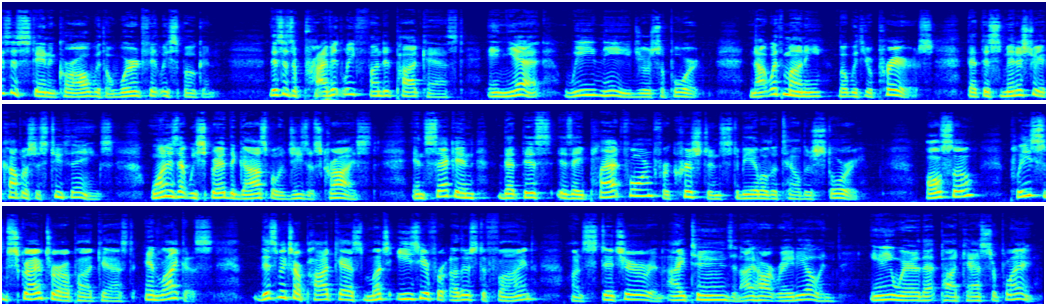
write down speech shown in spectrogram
This is Stan and Carl with a word fitly spoken. This is a privately funded podcast, and yet we need your support. Not with money, but with your prayers, that this ministry accomplishes two things. One is that we spread the gospel of Jesus Christ, and second, that this is a platform for Christians to be able to tell their story. Also, please subscribe to our podcast and like us. This makes our podcast much easier for others to find on Stitcher and iTunes and iHeartRadio and anywhere that podcasts are playing.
